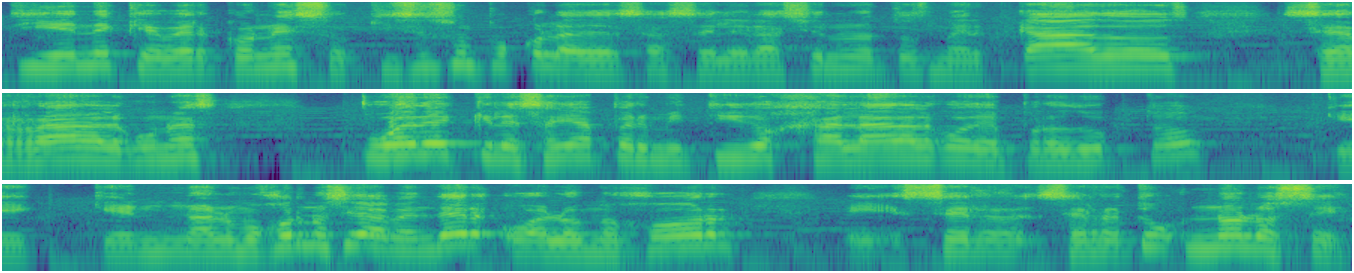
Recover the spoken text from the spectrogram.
tiene que ver con eso. Quizás un poco la desaceleración en otros mercados, cerrar algunas, puede que les haya permitido jalar algo de producto que, a lo mejor no se iba a vender o a lo mejor eh, se, retuvo, no lo sé.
